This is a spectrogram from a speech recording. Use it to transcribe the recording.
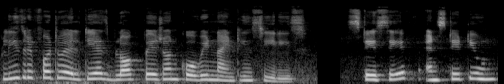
please refer to LTI's blog page on COVID 19 series. Stay safe and stay tuned.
